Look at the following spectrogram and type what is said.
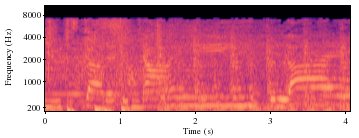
You just gotta ignite the light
